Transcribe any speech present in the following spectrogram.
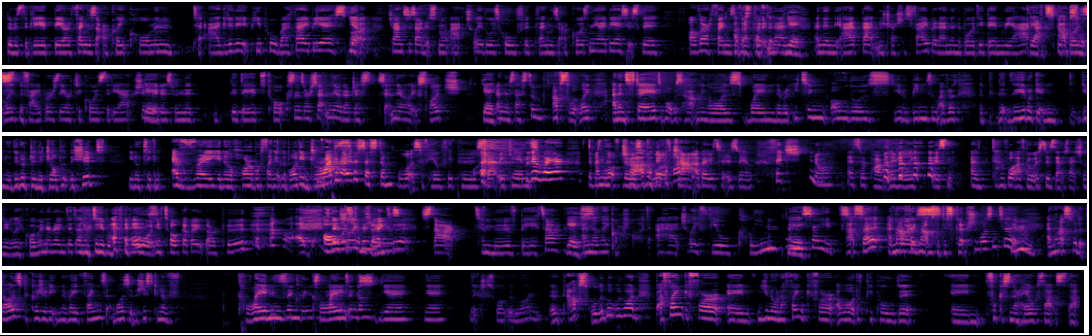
There was the bread there, things that are quite common to aggravate people with IBS. But Yeah. chances are it's not actually those whole food things that are causing the IBS. It's the other things that they're putting that- in, yeah. and then they add that nutritious fibre in, and the body then reacts Reacts, because absolutely. the fibre's there to cause the reaction. Yeah. Whereas when the the dead toxins are sitting there, they're just sitting there like sludge Yeah. in the system. Absolutely. And instead, what was happening was when they were eating all those, you know, beans and whatever, else, the, the, they were getting, you know, they were doing the job that they should. You know, taking every, you know, horrible thing out of the body and dragging it out of the system. Lots of healthy poos that weekend. There were. There was and a lot of chat was a about lot of chat about it as well, which you know, it's apparently really. It's, uh, what I've noticed is that's actually really common around the dinner table. People wanting to talk about their poo, especially when things start to move better. Yes. and they're like, "Oh my god, I actually feel clean Yeah. inside." That's it. And I think that Mm. was the description, wasn't it? And that's what it does because you're eating the right things. It was. It was just kind of cleansing, Cleans cleansing them. Yeah, yeah. which is what we want. Uh, absolutely what we want. But I think for um, you know, and I think for a lot of people that um, focus on their health, that's that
